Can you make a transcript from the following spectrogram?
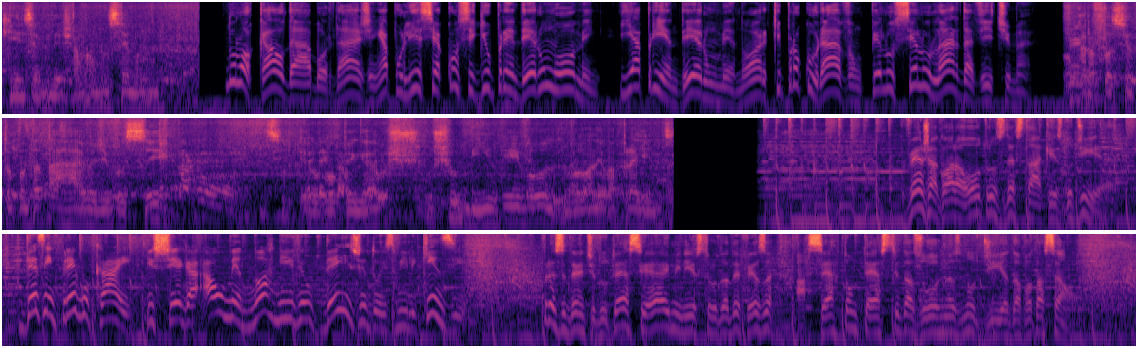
que eles iam me deixar lá uma semana. No local da abordagem, a polícia conseguiu prender um homem e apreender um menor que procuravam pelo celular da vítima. O cara falou assim: Eu tô com tanta raiva de você, eu vou pegar o, o chubinho e vou, vou levar para eles. Veja agora outros destaques do dia. Desemprego cai e chega ao menor nível desde 2015. Presidente do TSE e ministro da Defesa acertam teste das urnas no dia da votação.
